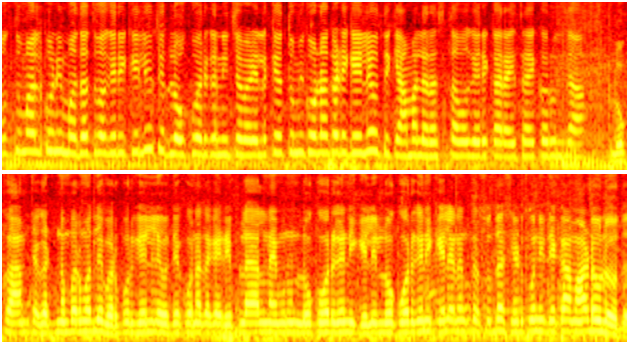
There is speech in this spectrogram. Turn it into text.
मग तुम्हाला कोणी मदत वगैरे केली होती लोकवर्गणीच्या वेळेला? किंवा तुम्ही कोणाकडे गेले होते की आम्हाला रस्ता वगैरे करायचा आहे करून द्या? लोक आमच्या गट नंबरमधले भरपूर गेलेले होते. कोणाचा काही रिप्लाय आला नाही म्हणून लोकवर्गणी केली. लोकवर्गणी केल्यानंतर सुद्धा सिडकोनी ते काम अडवलं होतं.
